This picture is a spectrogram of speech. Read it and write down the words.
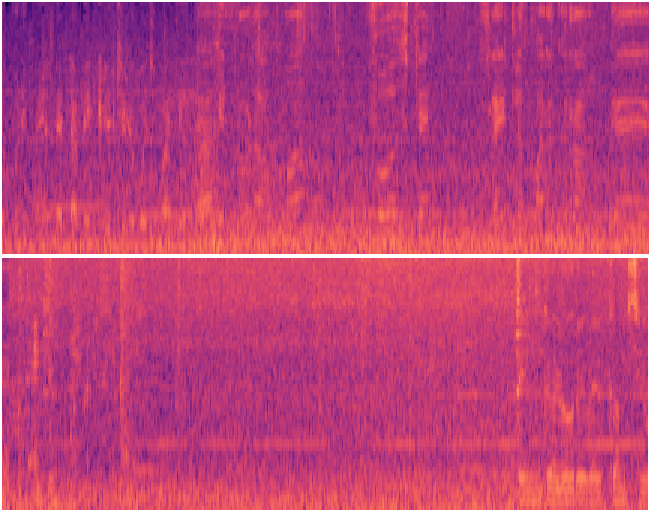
எப்படி மேகத்தை அப்படியே கிழிச்சிட்டு போச்சு பார்த்தீங்களா என்னோட அம்மா ஃபர்ஸ்ட் டைம் ஃப்ளைட்டில் பறக்குறாங்க thank you Bengaluru welcomes you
